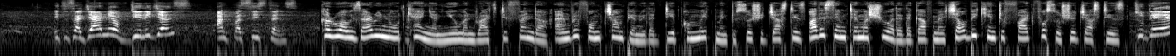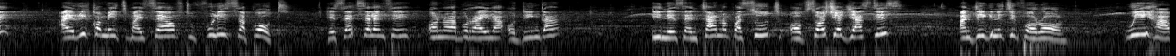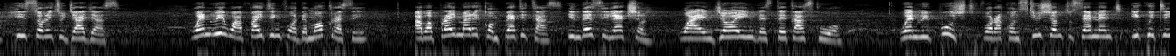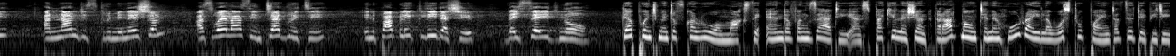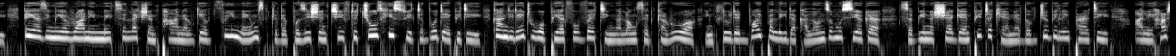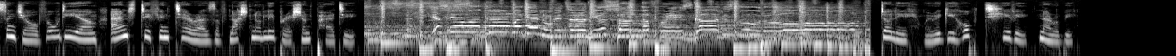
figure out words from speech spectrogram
It is a journey of diligence and persistence Karua is a renowned Kenyan human rights defender and reform champion with a deep commitment to social justice, at the same time assure that the government shall be keen to fight for social justice. Today, I recommit myself to fully support His Excellency Honorable Raila Odinga in his internal pursuit of social justice and dignity for all. We have history to judge us. When we were fighting for democracy, our primary competitors in this election were enjoying the status quo. When we pushed for a constitution to cement equity and non-discrimination, as well as integrity in public leadership, they said no. The appointment of Karua marks the end of anxiety and speculation that had mounted and who Raila was to appoint as the deputy. The Azimio running mate selection panel gave three names to the opposition chief to choose his suitable deputy. Candidates who appeared for vetting alongside Karua included Wiper leader Kalonzo Musyoka, Sabina Chege and Peter Kenneth of Jubilee Party, Ali Hassan Joho of ODM, and Stephen Tarus of National Liberation Party. Yes, Dolly Murigi Hope TV, Nairobi.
